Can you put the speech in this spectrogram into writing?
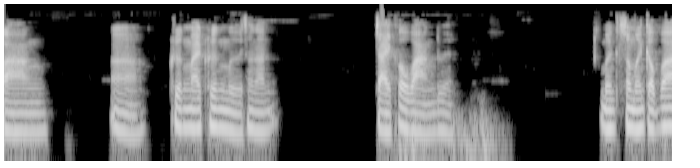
วางเครื่องไม้เครื่องมือเท่านั้น ใจก็วางด้วย เหมือนเสมือนกับว่า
